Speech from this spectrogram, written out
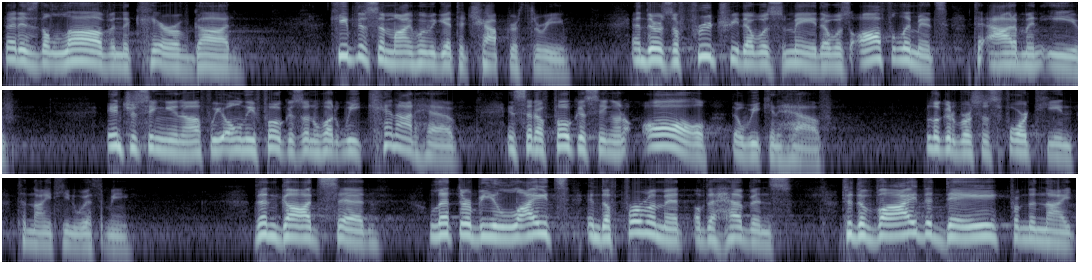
That is the love and the care of God. Keep this in mind when we get to chapter 3. And there's a fruit tree that was made that was off limits to Adam and Eve. Interestingly enough, we only focus on what we cannot have instead of focusing on all that we can have. Look at verses 14 to 19 with me. Then God said, Let there be lights in the firmament of the heavens to divide the day from the night,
